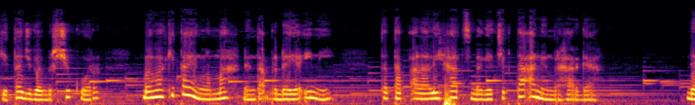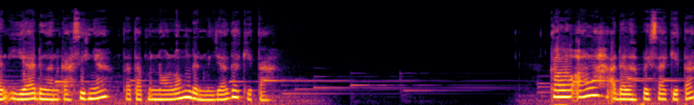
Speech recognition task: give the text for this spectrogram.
kita juga bersyukur bahwa kita yang lemah dan tak berdaya ini tetap Allah lihat sebagai ciptaan yang berharga dan ia dengan kasihnya tetap menolong dan menjaga kita. Kalau Allah adalah perisai kita,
